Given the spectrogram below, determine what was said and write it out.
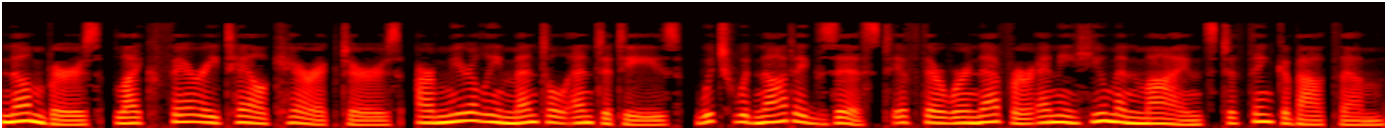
Numbers, like fairy tale characters, are merely mental entities, which would not exist if there were never any human minds to think about them.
